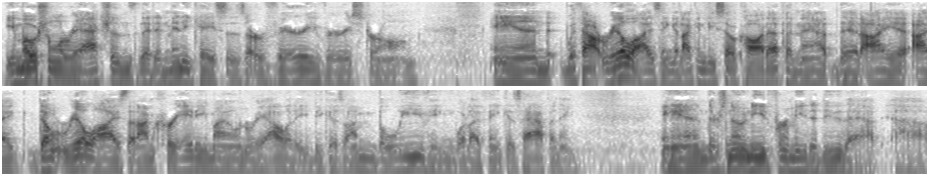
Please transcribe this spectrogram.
emotional reactions that in many cases are very very strong and without realizing it i can be so caught up in that that i i don't realize that i'm creating my own reality because i'm believing what i think is happening and there's no need for me to do that. Uh,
